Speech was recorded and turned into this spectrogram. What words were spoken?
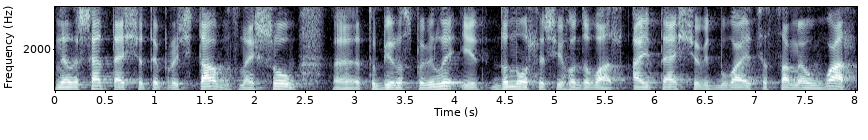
Не лише те, що ти прочитав, знайшов, е, тобі розповіли і доносиш його до вас, а й те, що відбувається саме у вас.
